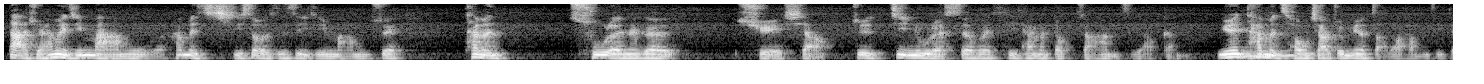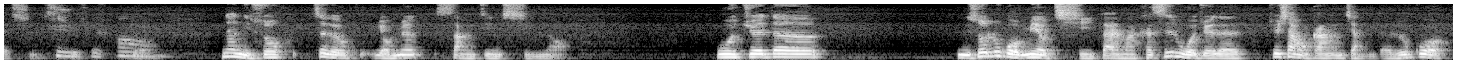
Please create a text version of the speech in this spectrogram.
大学，他们已经麻木了，他们吸收的知识已经麻木，所以他们出了那个学校，就是进入了社会，其实他们都不知道他们自己要干嘛，因为他们嗯从小就没有找到他们自己的兴趣。兴趣哦，那你说这个有没有上进心哦？我觉得，你说如果没有期待嘛，可是我觉得，就像我刚刚讲的，如果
